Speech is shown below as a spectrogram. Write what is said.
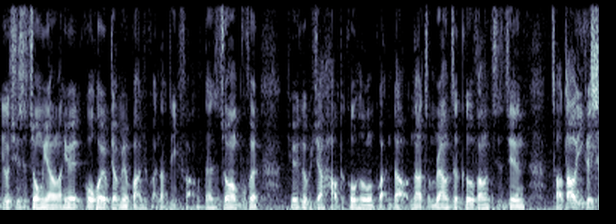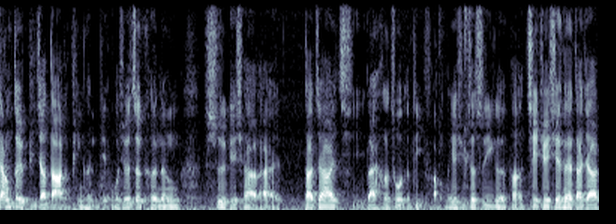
尤其是中央了，因为国会比较没有办法去管到地方，但是中央部分有一个比较好的沟通的管道。那怎么让这各方之间找到一个相对比较大的平衡点？我觉得这可能是接下来。大家一起来合作的地方，也许这是一个呃解决现在大家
